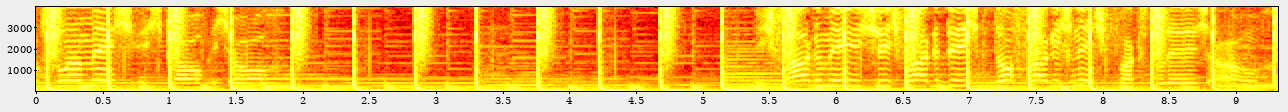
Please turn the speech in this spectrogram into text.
Glaubst du an mich? Ich glaub, ich auch. Ich frage mich, ich frage dich, doch frage ich nicht, fragst du dich auch.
